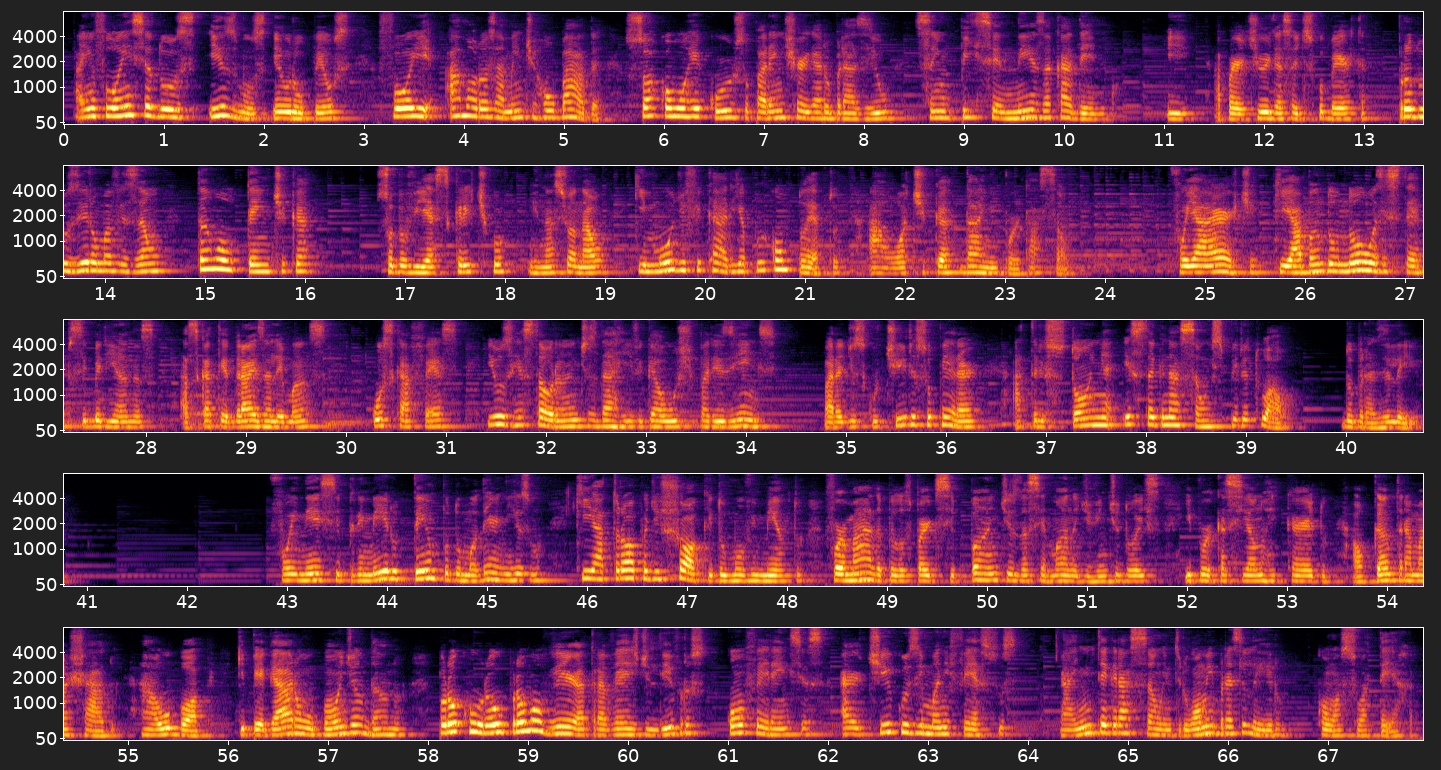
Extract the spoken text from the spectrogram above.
A influência dos ismos europeus foi amorosamente roubada só como recurso para enxergar o Brasil sem um piscenês acadêmico e, a partir dessa descoberta, produzir uma visão tão autêntica sob o viés crítico e nacional que modificaria por completo a ótica da importação. Foi a arte que abandonou as estepes siberianas, as catedrais alemãs, os cafés e os restaurantes da rive gaúcha parisiense para discutir e superar a tristonha estagnação espiritual do brasileiro. Foi nesse primeiro tempo do modernismo que a tropa de choque do movimento, formada pelos participantes da Semana de 22 e por Cassiano Ricardo, Alcântara Machado, Raul Bop, que pegaram o bonde andando, procurou promover através de livros, conferências, artigos e manifestos a integração entre o homem brasileiro com a sua terra.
